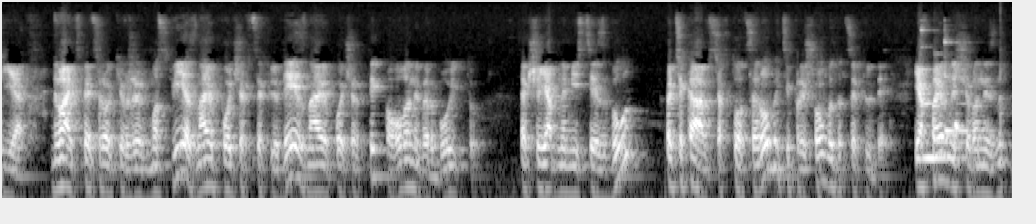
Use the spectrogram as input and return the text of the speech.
Я 25 років жив в Москві, я знаю почерк цих людей, знаю почерк тих, кого вони вербують тут. Так що я б на місці СБУ поцікавився, хто це робить, і прийшов би до цих людей. Я впевнений, що вони знають.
